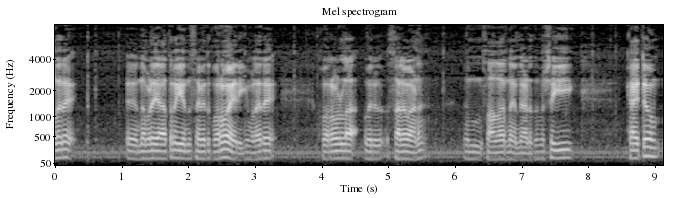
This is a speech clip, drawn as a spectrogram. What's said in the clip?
വളരെ നമ്മുടെ യാത്ര ചെയ്യുന്ന സമയത്ത് കുറവായിരിക്കും. വളരെ കുറവുള്ള ഒരു സ്ഥലമാണ് സാധാരണ എല്ലായിടത്തും. പക്ഷെ ഈ കയറ്റവും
